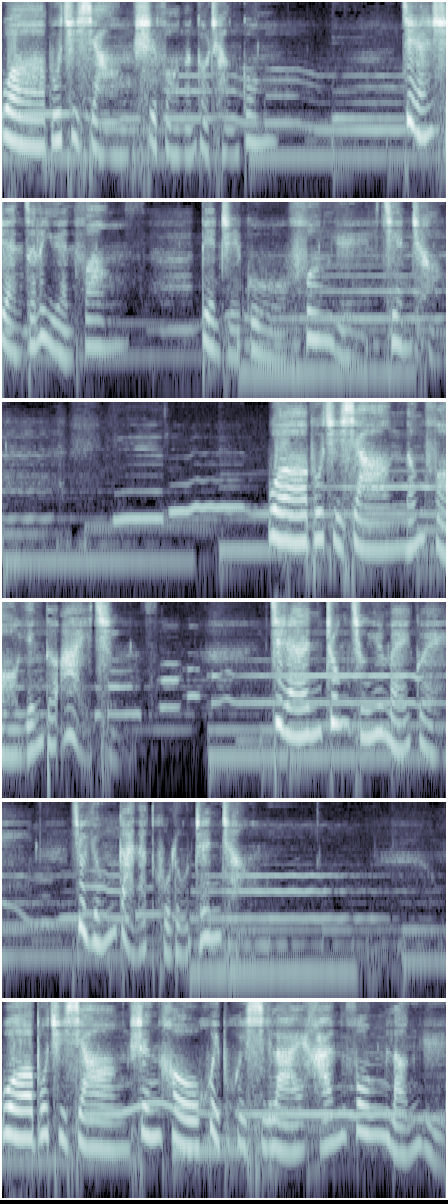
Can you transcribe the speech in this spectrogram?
我不去想是否能够成功，既然选择了远方，便只顾风雨兼程。我不去想能否赢得爱情，既然钟情于玫瑰，就勇敢的吐露真诚。我不去想身后会不会袭来寒风冷雨。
